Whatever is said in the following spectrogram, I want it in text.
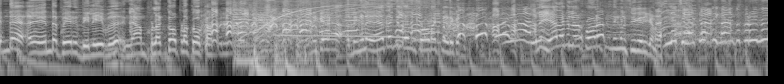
എന്റെ എന്റെ പേര് ദിലീപ്. ഞാൻ പ്ലക്കോ പ്ലക്കോ കമ്പനി എനിക്ക് നിങ്ങൾ ഏതെങ്കിലും ഒരു പ്രോഡക്റ്റ് എടുക്കണം. അല്ല. ഏതെങ്കിലും ഒരു പ്രോഡക്റ്റ് നിങ്ങൾ സ്വീകരിക്കണം. അല്ല ചേട്ടാ ഇങ്ങനെയൊക്കെ പറയുന്നേ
